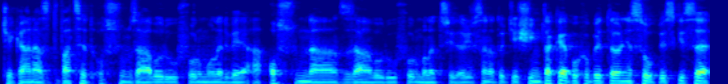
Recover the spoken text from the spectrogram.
Čeká nás 28 závodů Formule 2 a 18 závodů Formule 3, takže se na to těším. Také pochopitelně soupisky se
